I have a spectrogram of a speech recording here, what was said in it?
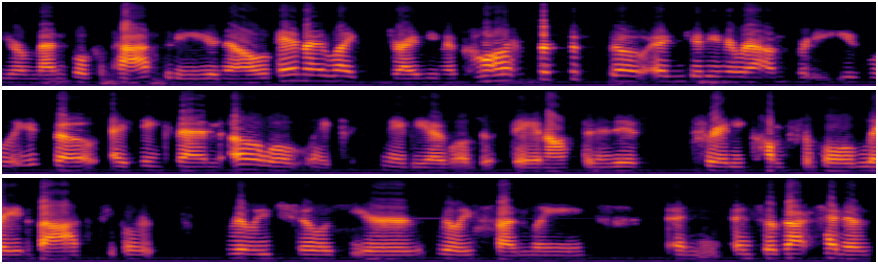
your mental capacity, you know. And I like driving a car, so and getting around pretty easily. So I think then, oh well, like maybe I will just stay in Austin. It is pretty comfortable, laid back. People are really chill here, really friendly, and and so that kind of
